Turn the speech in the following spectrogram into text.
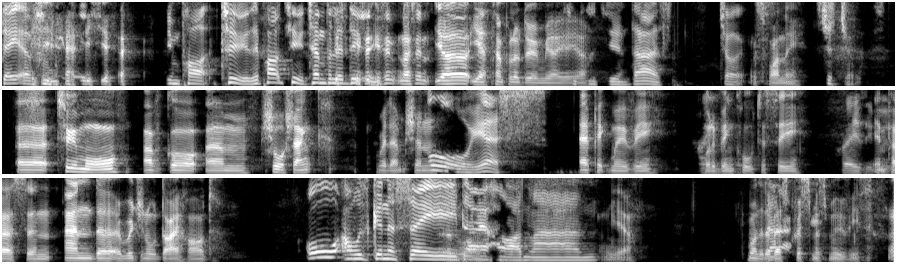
data from yeah, yeah. in part two. Is it part two? Temple Is, of is Doom. it, is it, no, it's in, yeah, yeah, Temple of Doom. Yeah, yeah, yeah. Doom. That's jokes. It's funny. It's just jokes. Uh, two more. I've got um, Shawshank Redemption. Oh yes. Epic movie. Would have been cool to see Crazy. in movie. person. And the original Die Hard. Oh, I was gonna say well. Die Hard, man. Yeah. One of the best That's Christmas movies.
